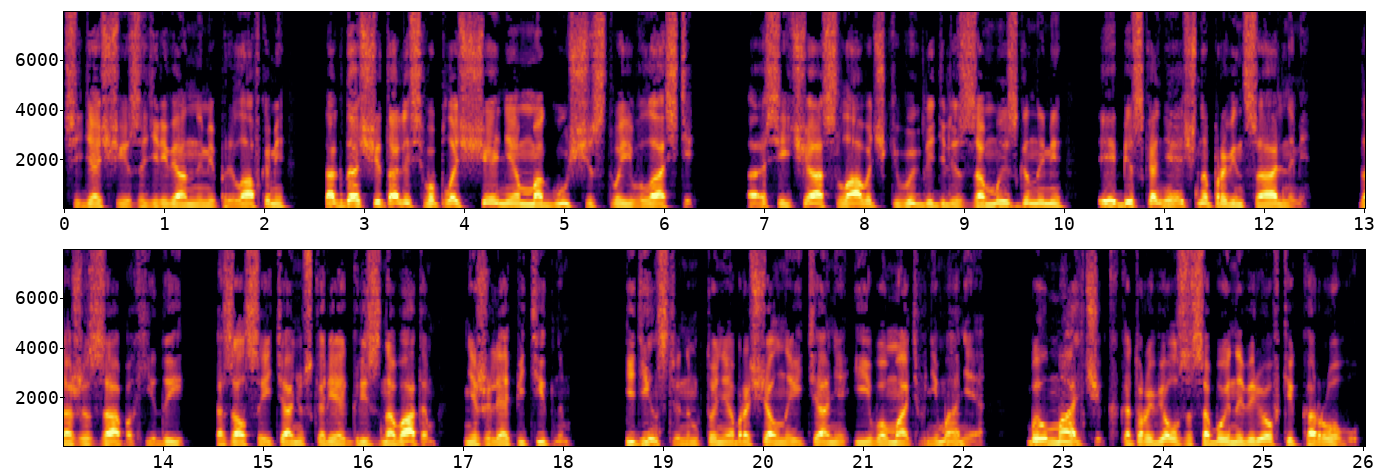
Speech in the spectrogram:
сидящие за деревянными прилавками, тогда считались воплощением могущества и власти, а сейчас лавочки выглядели замызганными и бесконечно провинциальными. Даже запах еды казался Итяню скорее грязноватым, нежели аппетитным. Единственным, кто не обращал на Итяня и его мать внимания, был мальчик, который вел за собой на веревке корову.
